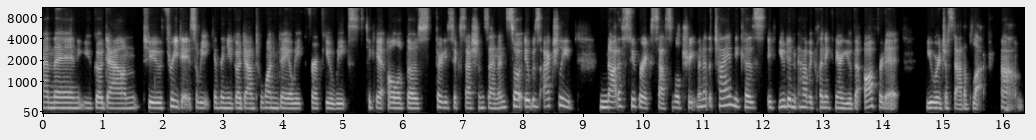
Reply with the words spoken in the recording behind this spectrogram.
and then you go down to three days a week and then you go down to one day a week for a few weeks to get all of those 36 sessions in. And so it was actually not a super accessible treatment at the time because if you didn't have a clinic near you that offered it you were just out of luck. Um,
